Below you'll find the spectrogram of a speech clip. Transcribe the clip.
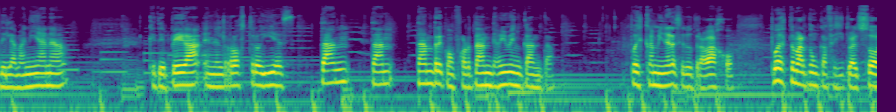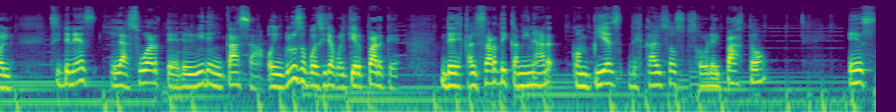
de la mañana que te pega en el rostro y es tan, tan, tan reconfortante. A mí me encanta. Puedes caminar hacia tu trabajo, puedes tomarte un cafecito al sol. Si tenés la suerte de vivir en casa o incluso puedes ir a cualquier parque, de descalzarte y caminar con pies descalzos sobre el pasto, es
